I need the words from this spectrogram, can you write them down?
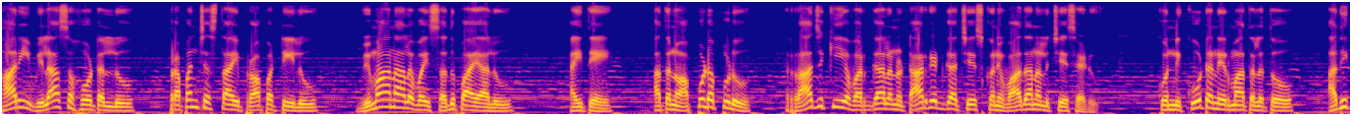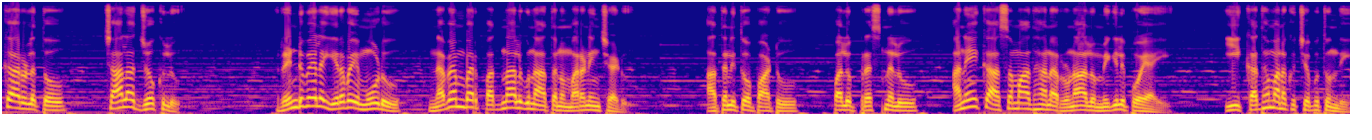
భారీ విలాస హోటళ్ళు ప్రపంచస్థాయి ప్రాపర్టీలు విమానాలవై సదుపాయాలు అయితే అతను అప్పుడప్పుడు రాజకీయ వర్గాలను టార్గెట్గా చేసుకుని వాదనలు చేశాడు. కొన్ని కూట నిర్మాతలతో అధికారులతో చాలా జోకులు. రెండు వేల ఇరవై మూడు నవంబర్ పద్నాలుగున అతను మరణించాడు. అతనితో పాటు పలు ప్రశ్నలు అనేక అసమాధాన రుణాలు మిగిలిపోయాయి. ఈ కథ మనకు చెబుతుంది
